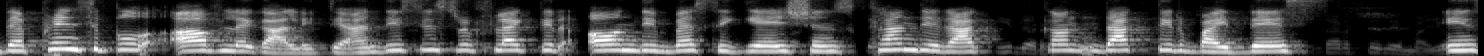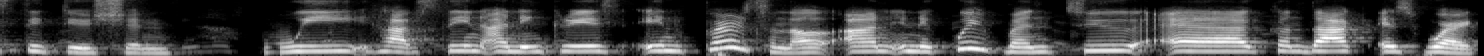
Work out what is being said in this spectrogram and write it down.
the principle of legality and this is reflected on the investigations conduct, conducted by this institution we have seen an increase in personnel and in equipment to uh, conduct its work.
